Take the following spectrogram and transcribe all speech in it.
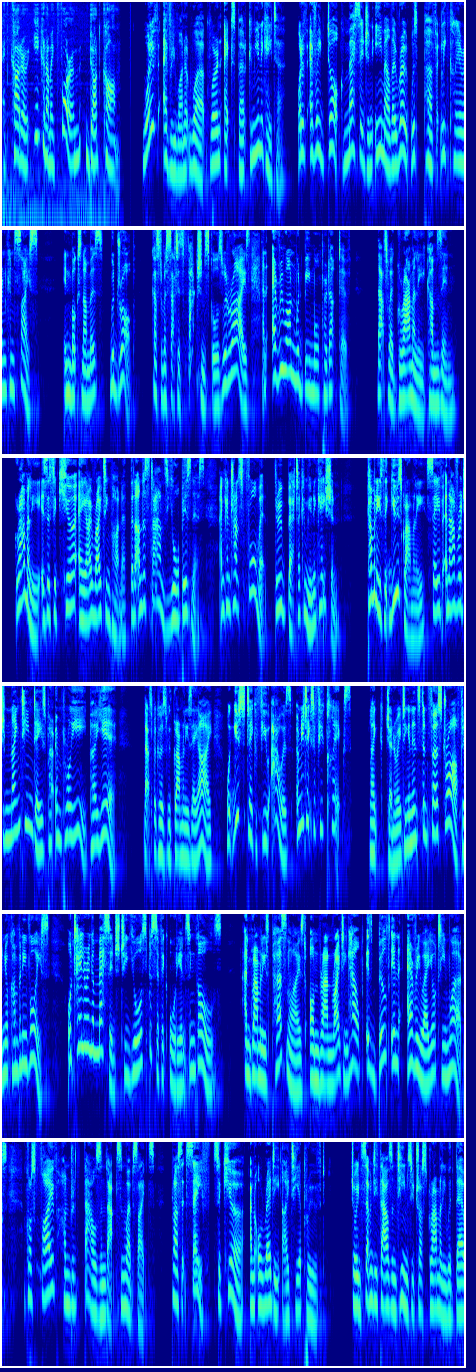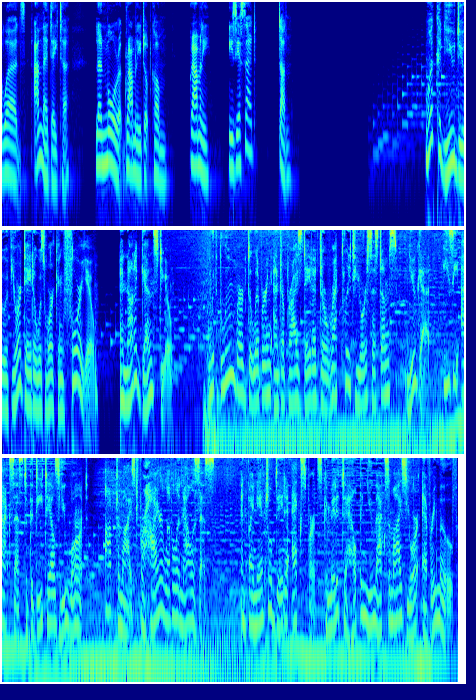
at QatarEconomicForum.com. What if everyone at work were an expert communicator? What if every doc, message, and email they wrote was perfectly clear and concise? Inbox numbers would drop, customer satisfaction scores would rise, and everyone would be more productive. That's where Grammarly comes in. Grammarly is a secure AI writing partner that understands your business and can transform it through better communication. Companies that use Grammarly save an average of 19 days per employee per year. That's because with Grammarly's AI, what used to take a few hours only takes a few clicks, like generating an instant first draft in your company voice or tailoring a message to your specific audience and goals. And Grammarly's personalized on brand writing help is built in everywhere your team works across 500,000 apps and websites. Plus, it's safe, secure, and already IT approved. Join 70,000 teams who trust Grammarly with their words and their data. Learn more at grammarly.com. Grammarly, easier said, done. What could you do if your data was working for you and not against you? With Bloomberg delivering enterprise data directly to your systems, you get easy access to the details you want, optimized for higher level analysis, and financial data experts committed to helping you maximize your every move.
